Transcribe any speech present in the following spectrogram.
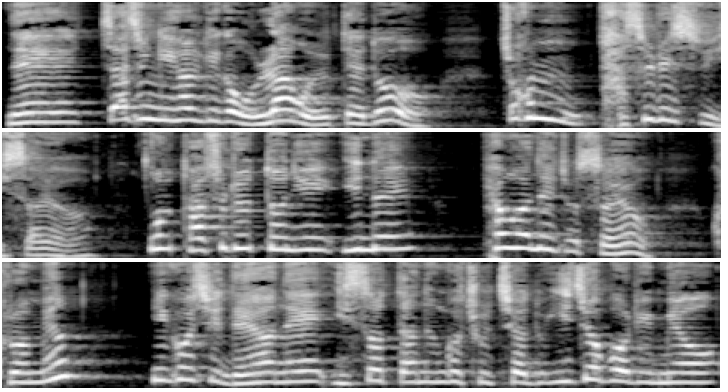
내 짜증이 혈기가 올라올 때도 조금 다스릴 수 있어요. 어, 다스렸더니 이내 평안해졌어요. 그러면 이것이 내 안에 있었다는 것조차도 잊어버리며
